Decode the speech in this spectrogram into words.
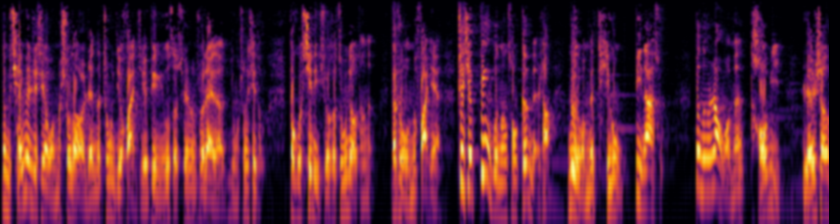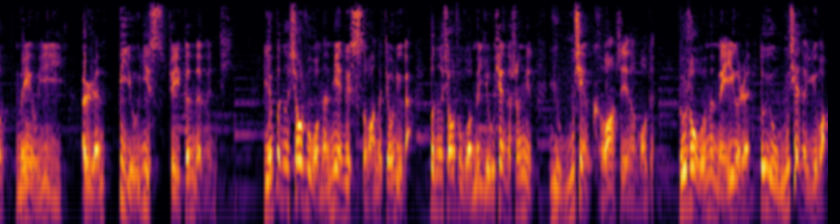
那么前面这些我们说到了人的终极幻觉，并由此催生出来的永生系统，包括心理学和宗教等等。但是我们发现这些并不能从根本上为我们提供避难所，不能让我们逃避人生没有意义而人必有一死这一根本问题，也不能消除我们面对死亡的焦虑感，不能消除我们有限的生命与无限渴望之间的矛盾。比如说，我们每一个人都有无限的欲望，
